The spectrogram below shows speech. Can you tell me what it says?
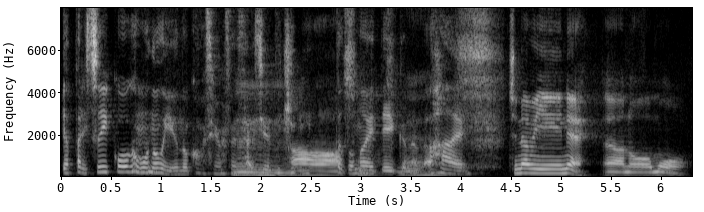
やっぱり遂行がものを言うのかもしれません最終的に整えていくのが、はい。ーちなみにねあのもう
